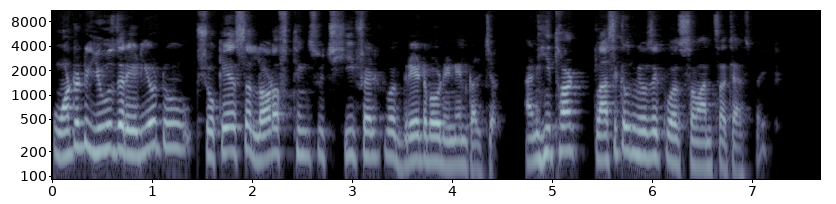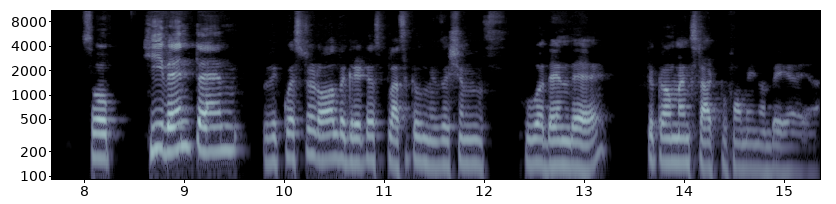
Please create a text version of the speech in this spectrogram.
who wanted to use the radio to showcase a lot of things which he felt were great about Indian culture. And he thought classical music was one such aspect. So he went and requested all the greatest classical musicians who were then there to come and start performing on the AIR.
